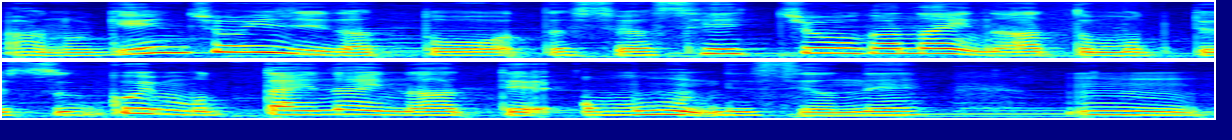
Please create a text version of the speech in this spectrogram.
あの現状維持だと私は成長がないなと思ってすっごいもったいないなって思うんですよね。うん、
